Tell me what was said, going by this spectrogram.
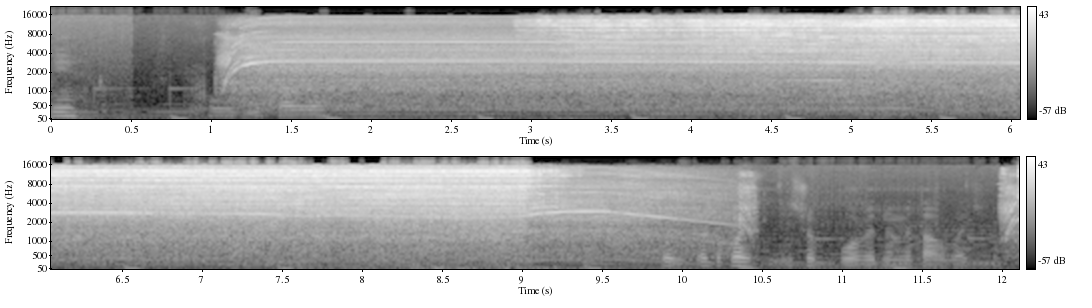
І поїхали. Отакой, щоб було видно метал, бачите?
